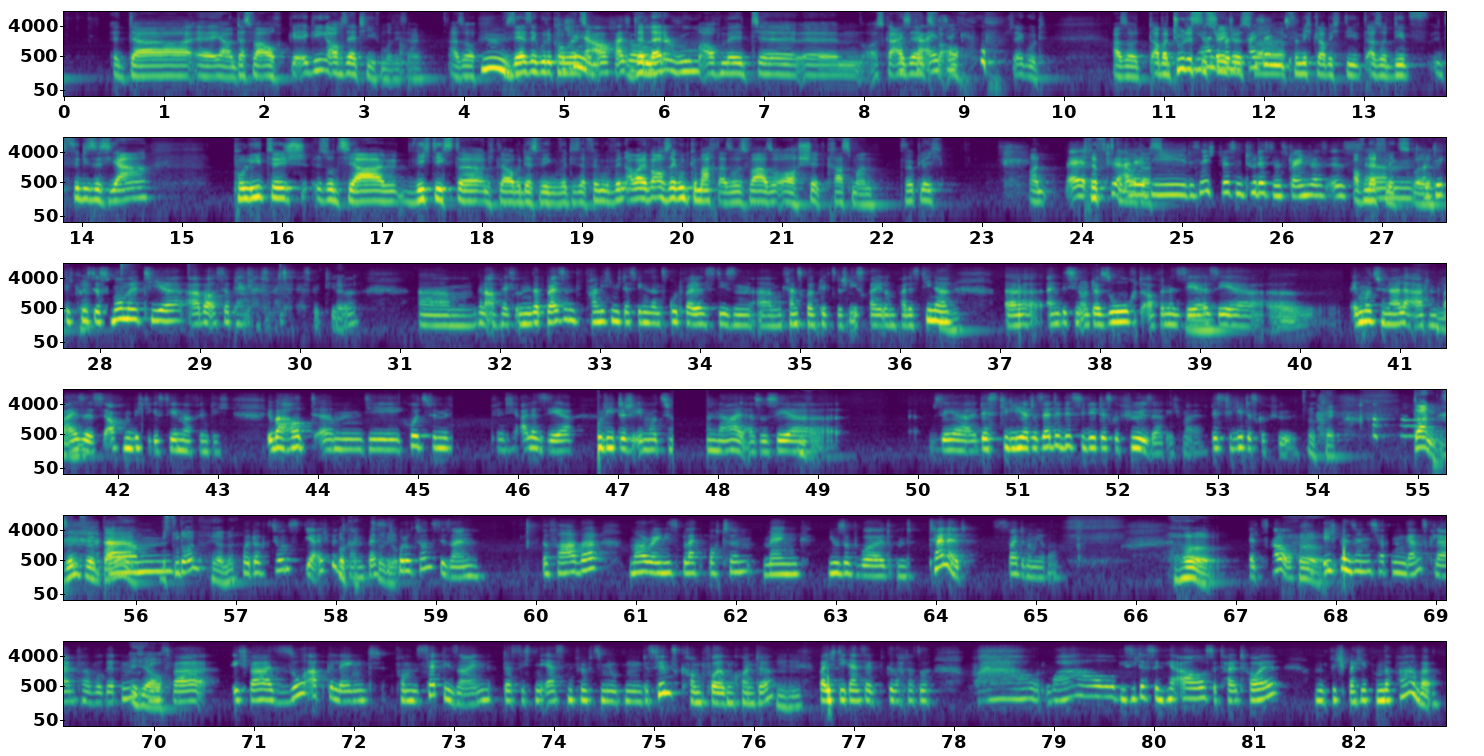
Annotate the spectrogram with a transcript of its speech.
da, äh, ja, und das war auch, ging auch sehr tief, muss ich sagen. Also hm. sehr, sehr gute Konkurrenz. Also The Letter Room auch mit äh, ähm, Oscar, Oscar Isaacs Isaac. war auch puh, sehr gut. Also, aber Two Distant ja, Strangers war für mich, glaube ich, die, also die, für dieses Jahr politisch, sozial wichtigste und ich glaube, deswegen wird dieser Film gewinnen. Aber er war auch sehr gut gemacht. Also es war so, oh shit, krass, Mann. Wirklich. Und äh, trifft für genau alle, das. die das nicht wissen, Two Distant Strangers ist auf Netflix ähm, und täglich grüßt ja. das Murmeltier, aber aus der Black Lives Matter Perspektive. Ja. Ähm, genau, auf Und The Present fand ich mich deswegen ganz gut, weil es diesen ähm, Grenzkonflikt zwischen Israel und Palästina mhm. äh, ein bisschen untersucht, auf eine sehr, mhm. sehr äh, emotionale Art und Weise. Mhm. Ist ja auch ein wichtiges Thema, finde ich. Überhaupt ähm, die Kurzfilme finde ich alle sehr politisch emotional, also sehr, mhm. sehr destillierte, sehr destilliertes Gefühl, sage ich mal. Destilliertes Gefühl. Okay. Dann sind wir bei. Ähm, Bist du dran? Ja, ne? Produktions ja, ich bin okay, dran. Bestes Produktionsdesign. The Father, Ma Rainey's Black Bottom, Mank, News of the World und Tenet. Zweite Nominierung. Huh. Let's go. Ich persönlich hatte einen ganz klaren Favoriten. Ich auch. Und zwar, ich war so abgelenkt vom Setdesign, dass ich den ersten 15 Minuten des Films kaum folgen konnte, mhm. weil ich die ganze Zeit gesagt habe: so, wow, wow, wie sieht das denn hier aus? Total toll. Und ich spreche von The Father.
